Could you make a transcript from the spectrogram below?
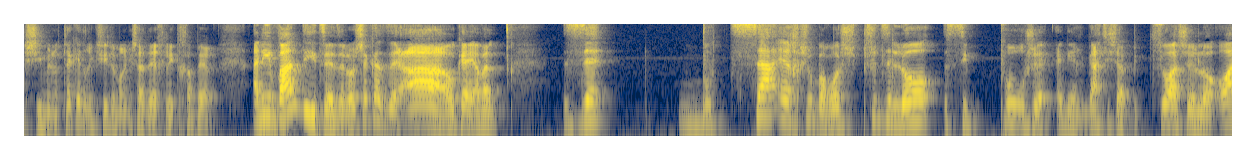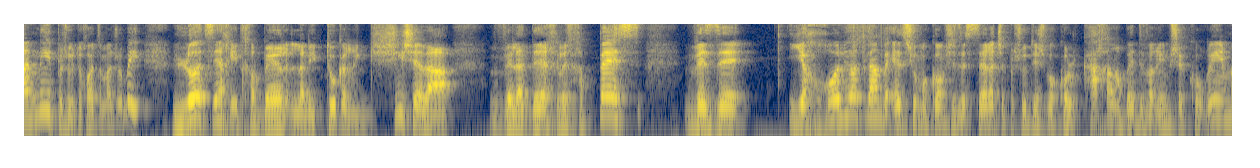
שהיא מנותקת רגשית ומרגישה דרך להתחבר. אני הבנתי את זה, זה לא שכזה, אה, אוקיי, אבל זה בוצע איכשהו בראש, פשוט זה לא סיפור שאני הרגשתי שהביצוע שלו, או אני פשוט, יכול להיות שזה משהו בי, לא הצליח להתחבר לניתוק הרגשי שלה ולדרך לחפש, וזה יכול להיות גם באיזשהו מקום שזה סרט שפשוט יש בו כל כך הרבה דברים שקורים,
